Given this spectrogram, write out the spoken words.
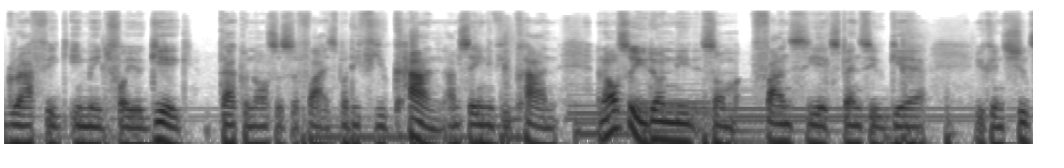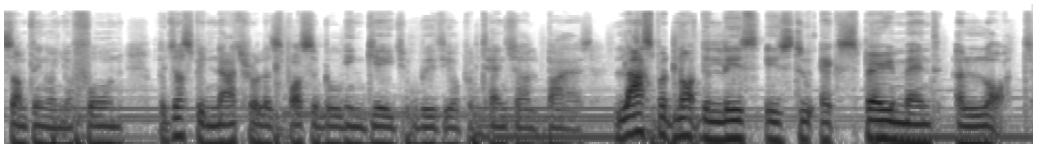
graphic image for your gig that can also suffice. But if you can i'm saying if you can and also you don't need some fancy expensive gear. You can shoot something on your phone but just be natural as possible engage with your potential buyers. Last but not the least is to experiment a lot.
